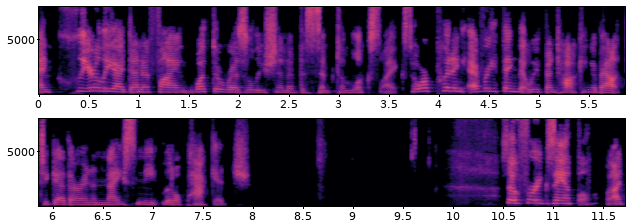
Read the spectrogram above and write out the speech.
and clearly identifying what the resolution of the symptom looks like. So we're putting everything that we've been talking about together in a nice neat little package. So for example i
